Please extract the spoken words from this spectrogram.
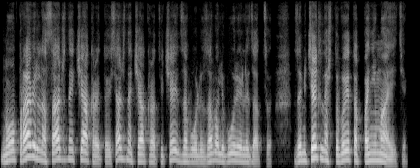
но правильно с аджной чакрой. То есть аджна чакра отвечает за волю, за волевую реализацию. Замечательно, что вы это понимаете.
